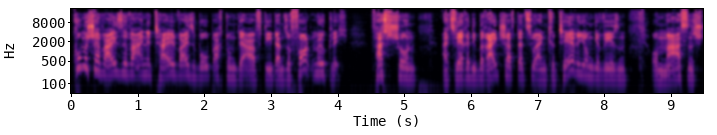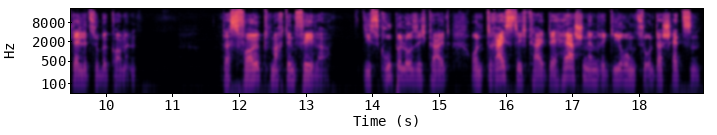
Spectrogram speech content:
Komischerweise war eine teilweise Beobachtung der AfD dann sofort möglich, fast schon, als wäre die Bereitschaft dazu ein Kriterium gewesen, um Maaßens Stelle zu bekommen. Das Volk macht den Fehler, die Skrupellosigkeit und Dreistigkeit der herrschenden Regierung zu unterschätzen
